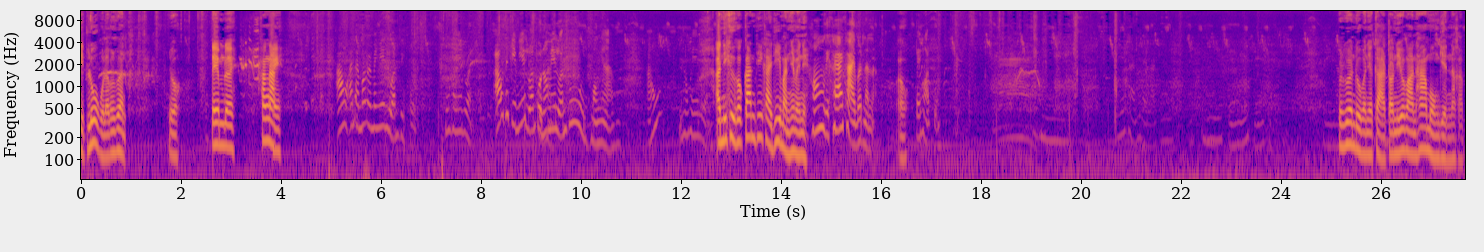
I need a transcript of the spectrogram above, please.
ติดลูกหมดแล้วเพื่อนๆดูเต็มเลย ข้างใน เอาอันนั้นมันเป็นไม่ใช่หลวนติปุ่นไม่ใช่หลวน เอาตะกี้มีหลวนปุ่นน้องมีหลวนพูนมองหยาบเอาน้องพยาหลวนอันนี้คือเขากั้นที่ใครที่มันใช่ไหมเนี่ยห้องที่คล้ายขายเบิดนั่นล่ะเอาไปหอดปุ่นเพื่อนๆดูบรรยากาศตอนนี้ประมาณห้าโมงเย็นนะครับ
